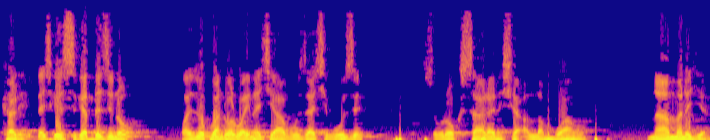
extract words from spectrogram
kale dakika esigadde zino wayinza okuba nti waliwo alina kyabuuza kibuuze sobole okusaala insha allah mu bwangu. Naam maneja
